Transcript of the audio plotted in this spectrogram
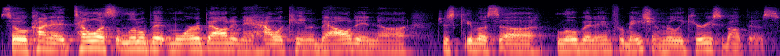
So kind of tell us a little bit more about it and how it came about, and uh, just give us uh, a little bit of information. I'm really curious about this.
